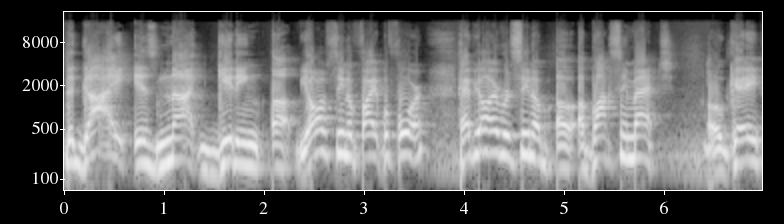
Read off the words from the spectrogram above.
The guy is not getting up. Y'all seen a fight before? Have y'all ever seen a, a, a boxing match? Okay,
